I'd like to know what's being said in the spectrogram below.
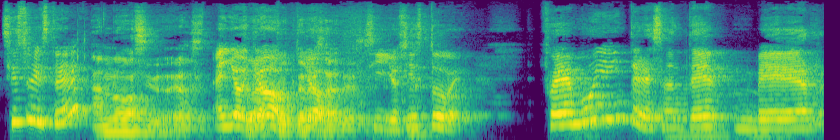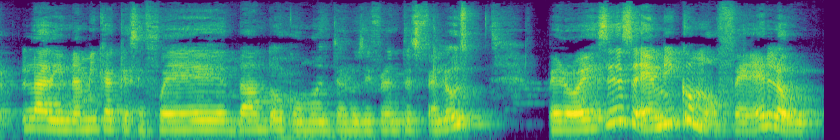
¿Sí estuviste? Ah, no, sí. Ah, yo, claro, yo, yo. Sí, yo sí estuve. Fue muy interesante ver la dinámica que se fue dando como entre los diferentes fellows, pero ese es Emi como fellow,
